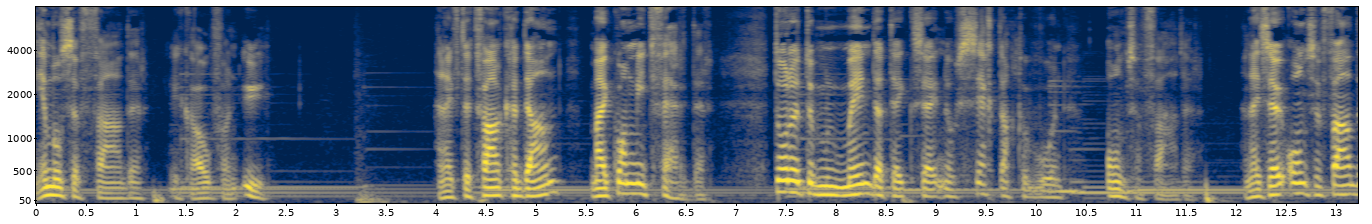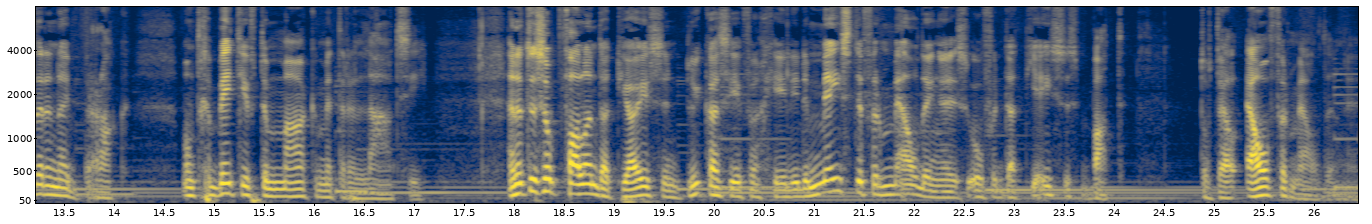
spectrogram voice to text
Hemelse Vader, ik hou van u. Hij heeft het vaak gedaan, maar hij kwam niet verder. Tot het moment dat ik zei, nou zeg dan gewoon onze Vader. En hij zei onze Vader en hij brak. Want gebed heeft te maken met relatie. En het is opvallend dat juist in het Lucas-evangelie de meeste vermeldingen is over dat Jezus bad. Tot wel elf vermeldingen.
